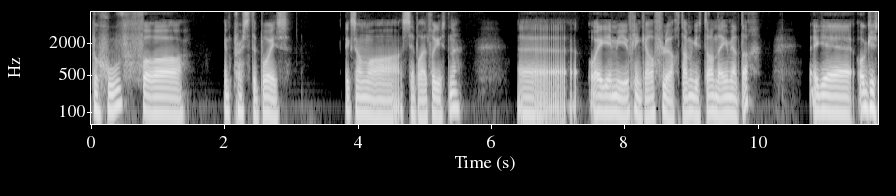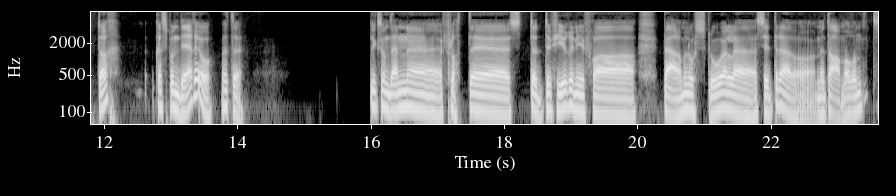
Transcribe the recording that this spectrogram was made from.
behov for å impress the boys. Liksom å se bra ut for guttene. Eh, og jeg er mye flinkere å flørte med gutter enn det jeg er med jenter. Jeg er, og gutter responderer jo, vet du. Liksom den eh, flotte, stødde fyren fra Bærum eller Oslo eller sitter der og, med damer rundt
